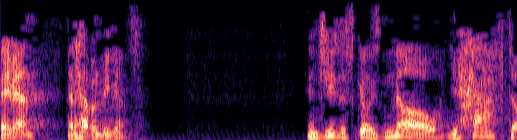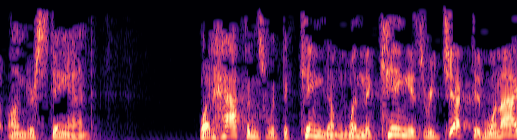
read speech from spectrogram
Amen. And heaven begins. And Jesus goes, No, you have to understand what happens with the kingdom when the king is rejected, when I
